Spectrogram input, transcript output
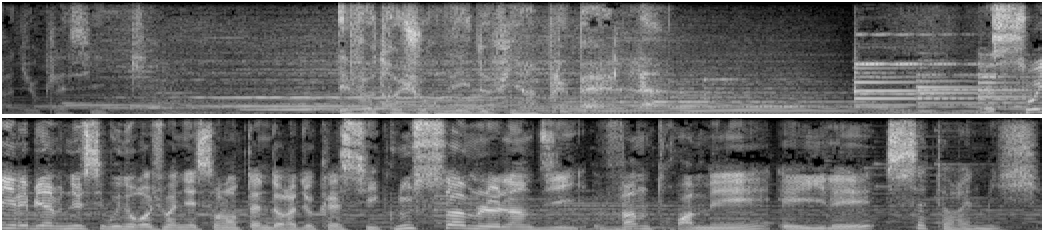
Radio Classique. Et votre journée devient plus belle. Soyez les bienvenus si vous nous rejoignez sur l'antenne de Radio Classique. Nous sommes le lundi 23 mai et il est 7h30.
